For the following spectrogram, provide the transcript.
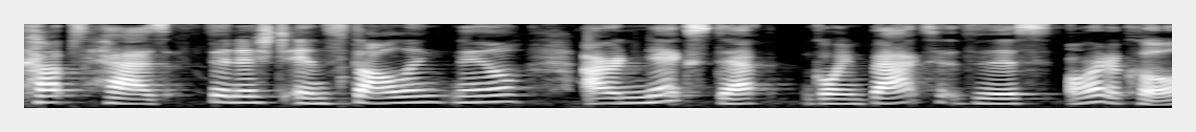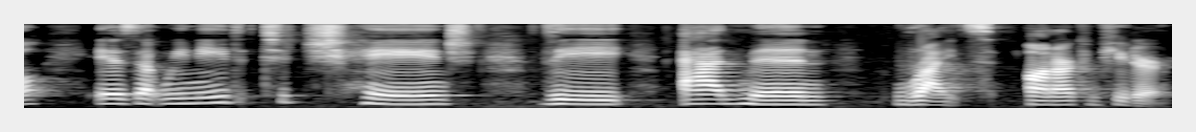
Cups has finished installing now. Our next step, going back to this article, is that we need to change the admin rights on our computer.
